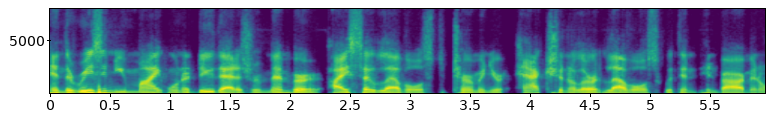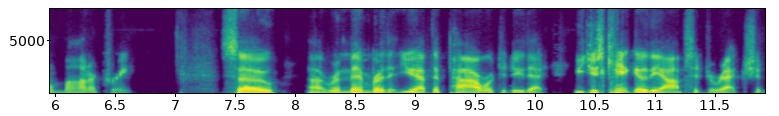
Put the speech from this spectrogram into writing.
And the reason you might want to do that is remember ISO levels determine your action alert levels within environmental monitoring. So uh, remember that you have the power to do that. You just can't go the opposite direction.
